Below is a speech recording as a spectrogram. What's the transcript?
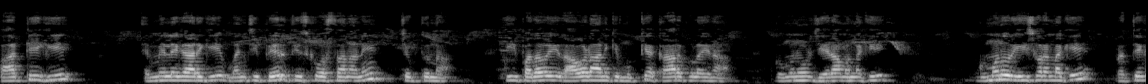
పార్టీకి ఎమ్మెల్యే గారికి మంచి పేరు తీసుకువస్తానని చెప్తున్నా. ఈ పదవి రావడానికి ముఖ్య కారకులైన గుమ్మనూరు జయరామన్నకి గుమ్మనూరు ఈశ్వరన్నకి ప్రత్యేక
